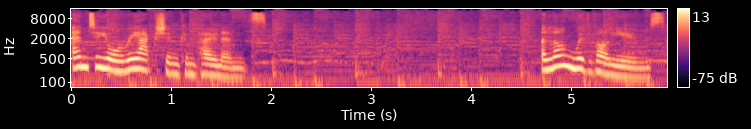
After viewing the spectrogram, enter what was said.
Enter your reaction components, along with volumes.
